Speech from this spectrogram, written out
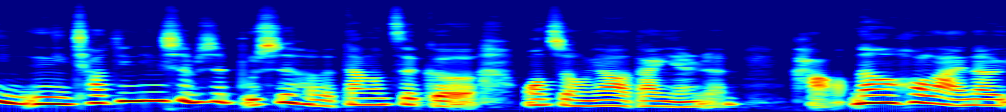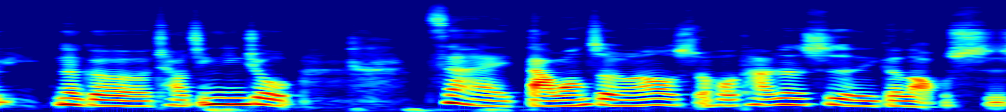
你你乔晶晶是不是不适合当这个王者荣耀的代言人？好，那后来呢，那个乔晶晶就。在打王者荣耀的时候，他认识了一个老师，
